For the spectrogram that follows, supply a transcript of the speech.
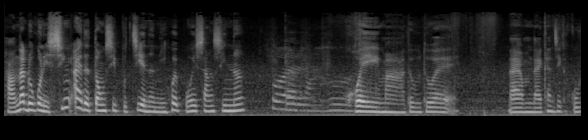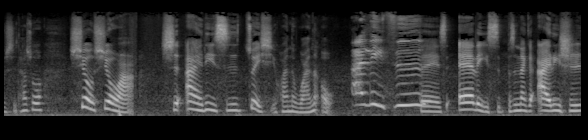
好，那如果你心爱的东西不见了，你会不会伤心呢？会，会嘛，对不对？来，我们来看这个故事。他说，秀秀啊，是爱丽丝最喜欢的玩偶。爱丽丝，对，是 Alice，不是那个爱丽丝，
